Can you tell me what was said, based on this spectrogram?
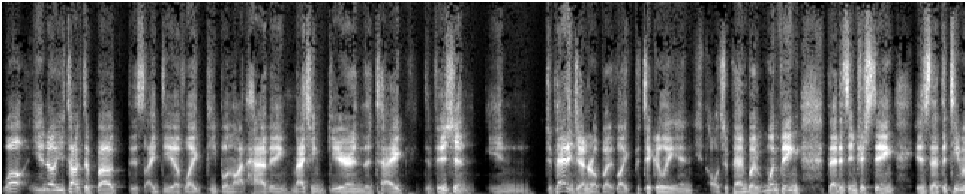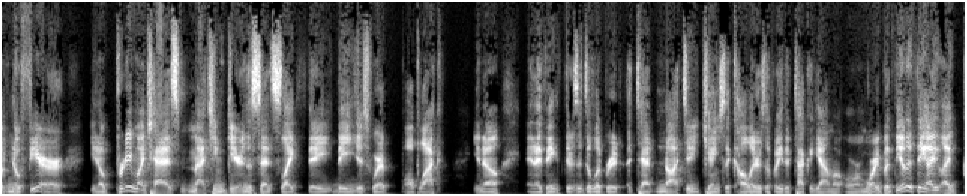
Well, you know, you talked about this idea of like people not having matching gear in the tag division in Japan in general, but like particularly in, in all Japan. But one thing that is interesting is that the team of No Fear, you know, pretty much has matching gear in the sense like they they just wear all black, you know, and I think there's a deliberate attempt not to change the colors of either Takayama or Omori. But the other thing I like,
